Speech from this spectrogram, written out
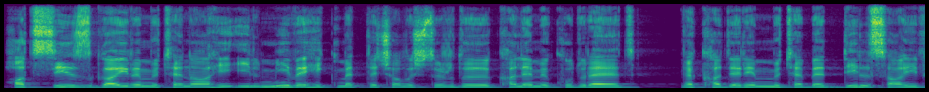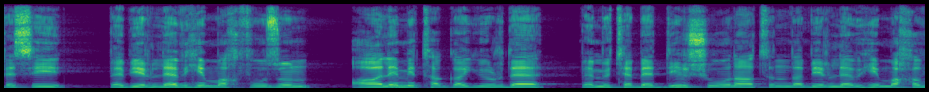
hadsiz gayrı mütenahi ilmi ve hikmetle çalıştırdığı kalemi kudret ve kaderin mütebeddil sayfesi ve bir levh-i mahfuzun alemi tagayyürde ve mütebeddil şuunatında bir levh-i mahv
